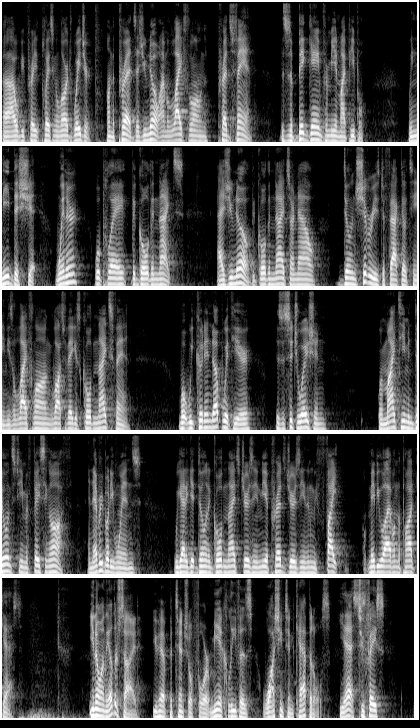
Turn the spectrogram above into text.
Uh, I will be pra- placing a large wager on the Preds. As you know, I'm a lifelong Preds fan. This is a big game for me and my people. We need this shit. Winner will play the Golden Knights. As you know, the Golden Knights are now Dylan Shivery's de facto team. He's a lifelong Las Vegas Golden Knights fan. What we could end up with here is a situation where my team and Dylan's team are facing off and everybody wins. We got to get Dylan a Golden Knights jersey and me a Preds jersey, and then we fight, maybe live on the podcast. You know, on the other side, you have potential for Mia Khalifa's Washington Capitals Yes. to face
